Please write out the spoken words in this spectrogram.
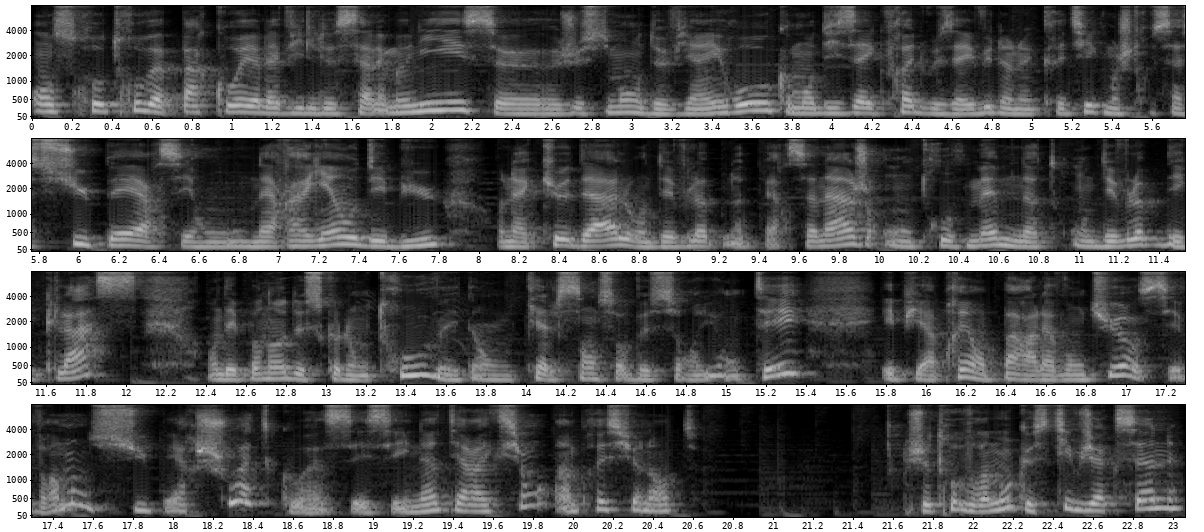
On se retrouve à parcourir la ville de Salamonis. euh, justement, on devient héros. Comme on disait avec Fred, vous avez vu dans notre critique, moi je trouve ça super. C'est on n'a rien au début, on a que dalle, on développe notre personnage, on trouve même notre, on développe des classes en dépendant de ce que l'on trouve et dans quel sens on veut s'orienter. Et puis après, on part à l'aventure. C'est vraiment super chouette, quoi. C'est c'est une interaction impressionnante. Je trouve vraiment que Steve Jackson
